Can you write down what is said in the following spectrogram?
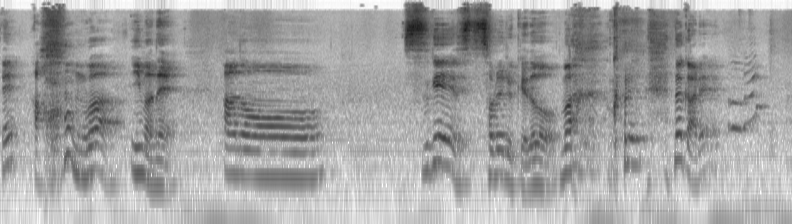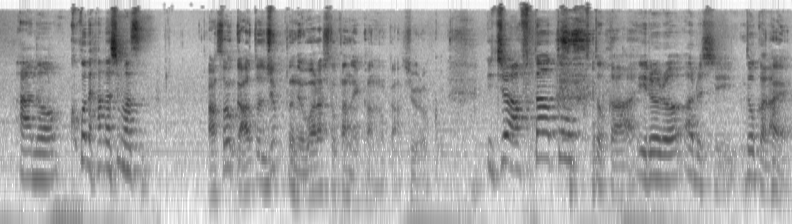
え？あ本は今ねあのーすげえそれるけどまあこれなんかあれ？あのここで話します？あそうか。あと10分で終わらしとかないかんのか収録。一応アフタートークとかいろいろあるしどうかな、はい。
